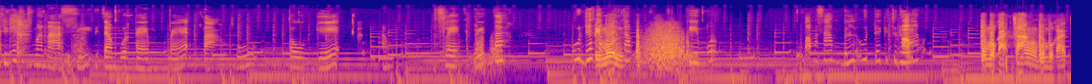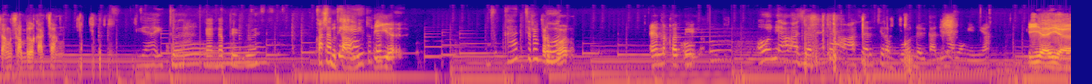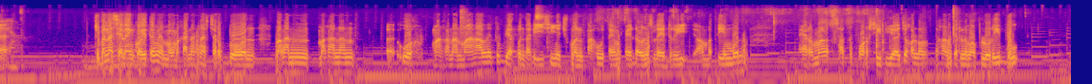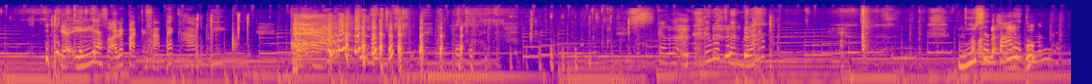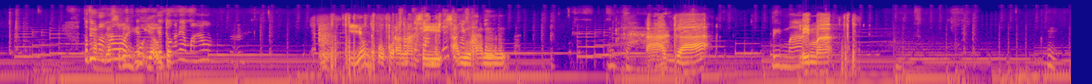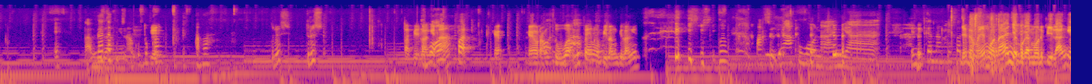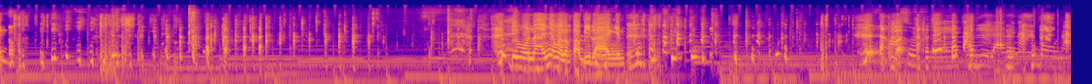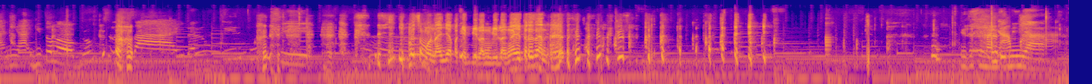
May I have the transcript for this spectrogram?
Tadinya cuma nasi dicampur tempe, tahu, toge, seledri tah. Udah Timun. campur timun sama sambel udah gitu doang. bumbu kacang bumbu kacang sambal kacang Ya itu Oh. nggak ngerti gue. Khas Tapi Betawi itu teh. iya Bukan Cirebon. Cirebon enak tapi Oh ini Al Azharnya teh Al Azhar Cirebon dari tadi ngomonginnya. iya iya Cuman nasi lengko itu memang makanan khas Cirebon. Makan makanan eh, wah, makanan mahal itu biarpun tadi isinya cuma tahu, tempe, daun seledri sama timun. Erma satu porsi dia aja kalau hampir lima puluh ribu. Ya iya, soalnya pakai sate kambing. Kalau enggak mah cuma berapa? Buset, parah 18.000. temennya. Tapi mahal, 18.000 ya untuk- hitungannya mahal. Iya untuk ukuran Sampai nasi sayuran Enggak. kagak Lima. lima Tak Enggak, tapi- bilangin aku tuh kan. Apa? Terus, terus tapi bilangin Oh. apa kayak kayak orang tua lu pengen ngebilang-bilangin? Maksudnya aku mau nanya. Ini kan aku kan ya namanya mau nanya bukan mau dibilangin dong. Dia mau nanya malah tak bilangin. Maksudnya tak bilangin aku mau nanya. Gitu loh belum selesai. Udah lu pusing Ya, masa mau nanya pakai bilang-bilang aja terusan Itu sih Ini apa? ya.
